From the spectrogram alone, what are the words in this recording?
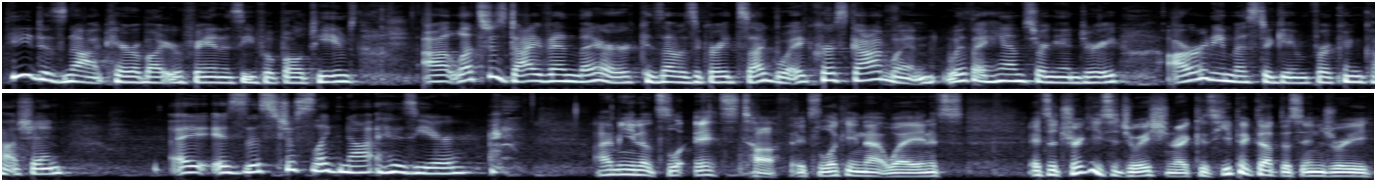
He does not care about your fantasy football teams. Uh, let's just dive in there because that was a great segue. Chris Godwin with a hamstring injury already missed a game for concussion. Is this just like not his year? I mean, it's it's tough. It's looking that way, and it's it's a tricky situation, right? Because he picked up this injury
